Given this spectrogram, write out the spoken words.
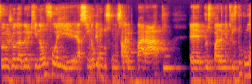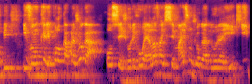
foi um jogador que não foi, assim, não tem um, um salário barato é, para os parâmetros do clube e vão querer colocar para jogar. Ou seja, o Orejuela vai ser mais um jogador aí que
